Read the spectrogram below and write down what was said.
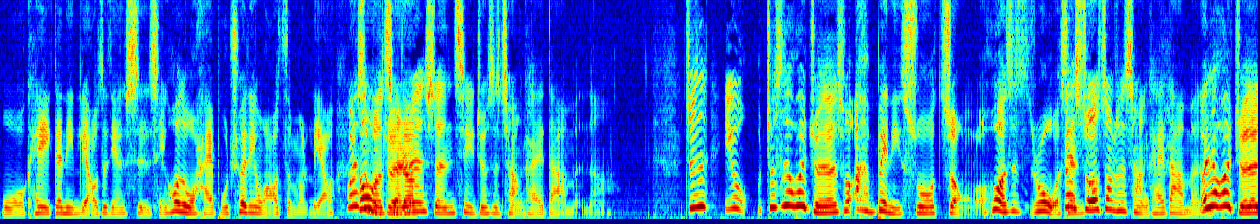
我可以跟你聊这件事情，或者我还不确定我要怎么聊。为什么承认生气就是敞开大门呢？就是因为就是会觉得说啊，被你说中了，或者是如果我被说中就是敞开大门，而且会觉得，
